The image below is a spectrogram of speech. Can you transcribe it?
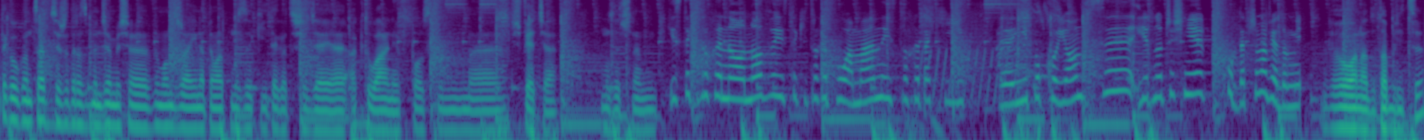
taką koncepcję, że teraz będziemy się wymądrzali na temat muzyki i tego, co się dzieje aktualnie w polskim e, świecie muzycznym. Jest taki trochę neonowy, jest taki trochę połamany, jest trochę taki e, niepokojący, jednocześnie, kurde, przemawia do mnie. Wywołana do tablicy.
